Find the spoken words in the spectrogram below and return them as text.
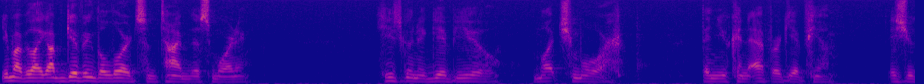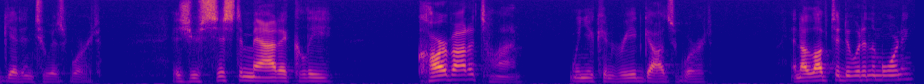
you might be like, I'm giving the Lord some time this morning. He's going to give you much more than you can ever give Him as you get into His Word. As you systematically carve out a time when you can read God's Word. And I love to do it in the morning.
